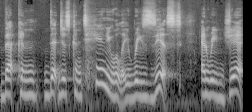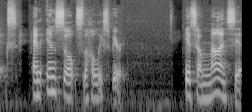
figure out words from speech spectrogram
that can that just continually resists and rejects and insults the Holy Spirit. It's a mindset.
